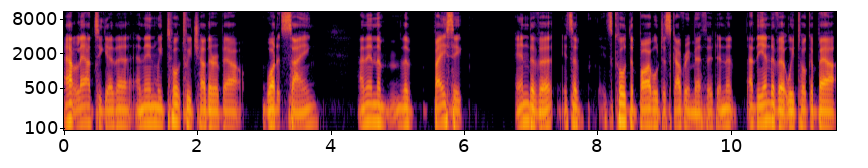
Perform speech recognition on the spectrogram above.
out loud together, and then we talk to each other about what it's saying, and then the the basic end of it, it's a it's called the Bible Discovery Method, and at the end of it, we talk about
